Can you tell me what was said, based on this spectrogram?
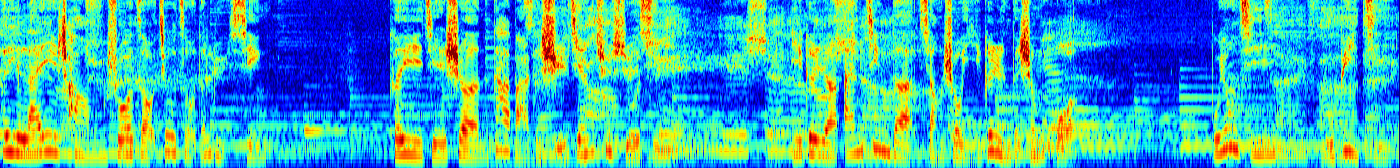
可以来一场说走就走的旅行，可以节省大把的时间去学习。一个人安静的享受一个人的生活，不用急，不必急。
